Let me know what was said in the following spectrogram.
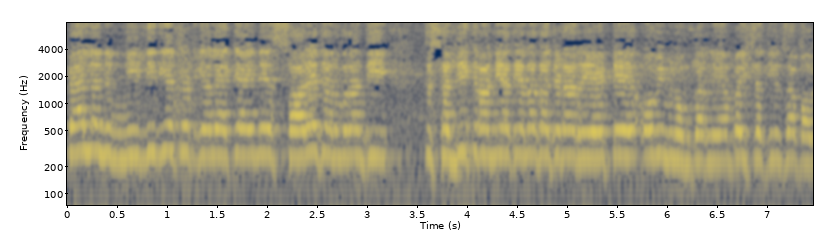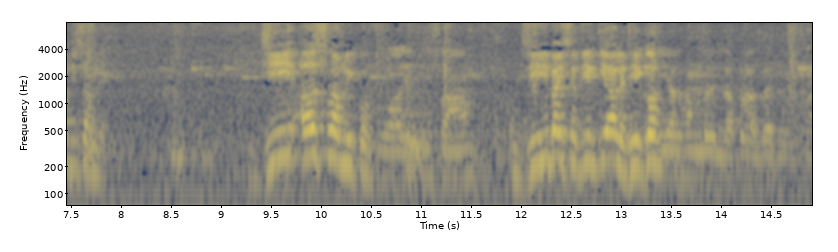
ਪਹਿਲਨ ਨੀਲੀ ਦੀਆਂ ਝੋਟੀਆਂ ਲੈ ਕੇ ਆਏ ਨੇ ਸਾਰੇ ਜਾਨਵਰਾਂ ਦੀ ਤਸੱਲੀ ਕਰਾਉਣੀ ਆ ਤੇ ਇਹਨਾਂ ਦਾ ਜਿਹੜਾ ਰੇਟ ਹੈ ਉਹ ਵੀ ਮਾਲੂਮ ਕਰਨੇ ਆ। ਭਾਈ ਸ਼ਕੀਲ ਸਾਹਿਬ ਆਓ ਜੀ ਸਾਹਮਣੇ। ਜੀ ਅਸਲਾਮ ਅਲੈਕੁਮ। ਜੀ ਭਾਈ ਸਰਜੀਲ ਕੀ ਹਾਲ ਠੀਕ ਹੋ? ਜੀ ਅਲਹਮਦੁਲਿਲਾ ਭਰਾ ਭਾਈ ਤੁਸੀਂ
